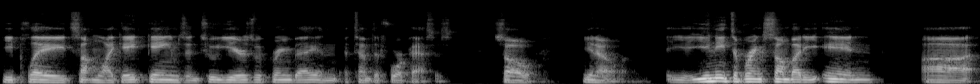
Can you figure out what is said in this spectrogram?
he played something like eight games in two years with Green Bay and attempted four passes. So, you know, you need to bring somebody in uh,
